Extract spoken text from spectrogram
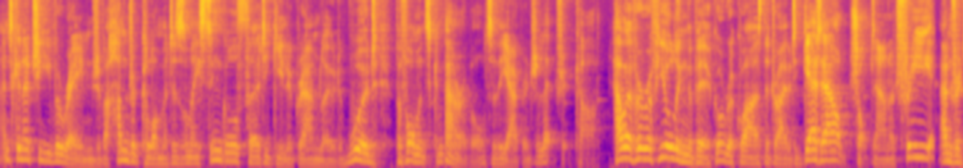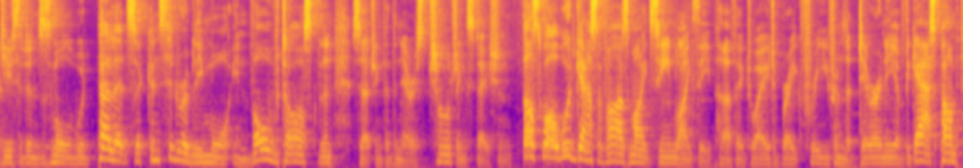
and can achieve a range of 100 km on a single 30 kg load of wood, performance comparable to the average electric car. However, refueling the vehicle requires the driver to get out, chop down a tree, and reduce it into small wood pellets, a considerably more involved task than searching for the nearest nearest charging station. Thus, while wood gasifiers might seem like the perfect way to break free from the tyranny of the gas pump,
